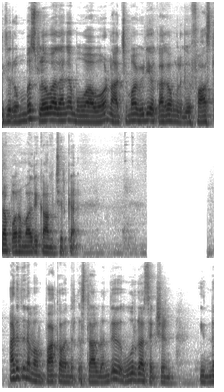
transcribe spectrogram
இது ரொம்ப ஸ்லோவாக தாங்க மூவ் ஆகும். நான் சும்மா வீடியோக்காக உங்களுக்கு ஃபாஸ்ட்டாக போகிற மாதிரி காமிச்சிருக்கேன். அடுத்து நம்ம பார்க்க வந்திருக்க ஸ்டால் வந்து ஊர்கா செக்ஷன் இந்த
